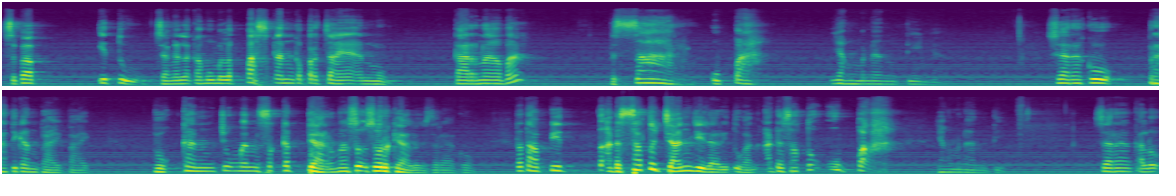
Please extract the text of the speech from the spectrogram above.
Sebab itu janganlah kamu melepaskan kepercayaanmu. Karena apa? Besar upah yang menantinya. Saudaraku, perhatikan baik-baik. Bukan cuman sekedar masuk surga loh saudaraku. Tetapi ada satu janji dari Tuhan, ada satu upah yang menanti. Saudara, kalau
